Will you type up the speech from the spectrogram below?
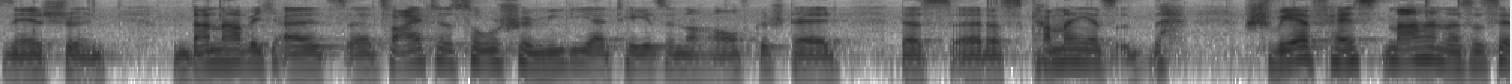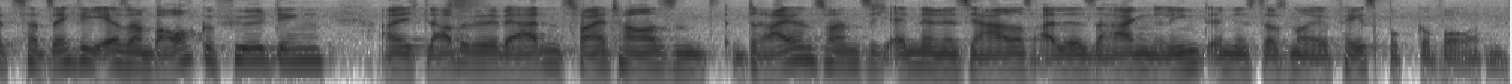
Sehr schön. Und dann habe ich als äh, zweite Social Media These noch aufgestellt, dass äh, das kann man jetzt schwer festmachen. Das ist jetzt tatsächlich eher so ein Bauchgefühl-Ding. Aber ich glaube, wir werden 2023, Ende des Jahres, alle sagen, LinkedIn ist das neue Facebook geworden.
